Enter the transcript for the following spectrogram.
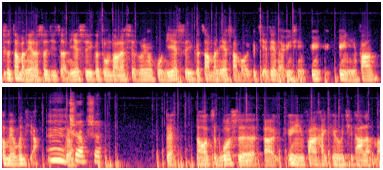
是账本链的设计者，你也是一个终端的写作用户，你也是一个账本链上某一个节点的运行运运营方都没有问题啊。嗯，对是是，对，然后只不过是呃运营方还可以有其他人嘛，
